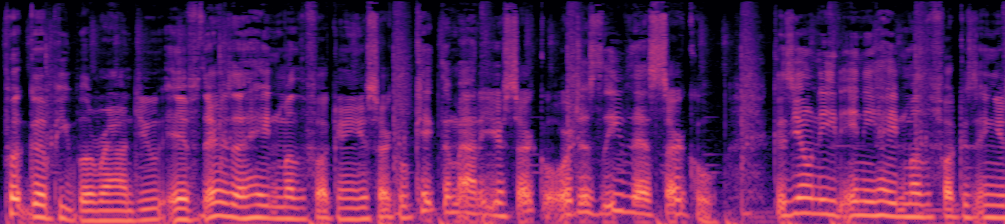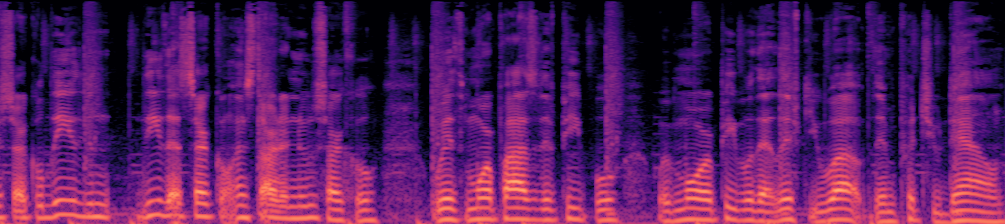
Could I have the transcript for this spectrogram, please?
Put good people around you. If there's a hating motherfucker in your circle, kick them out of your circle or just leave that circle. Because you don't need any hating motherfuckers in your circle. Leave, leave that circle and start a new circle with more positive people, with more people that lift you up than put you down.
